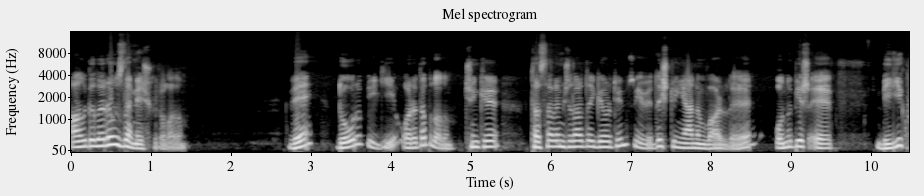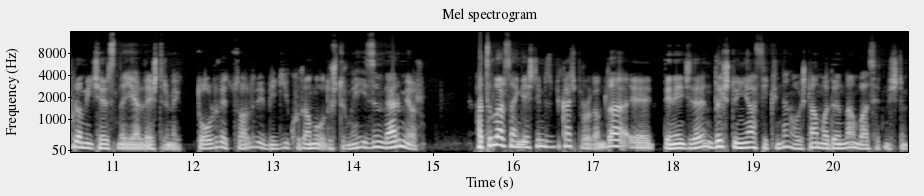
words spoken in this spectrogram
algılarımızla meşgul olalım. Ve doğru bilgiyi orada bulalım. Çünkü tasarımcılarda gördüğümüz gibi dış dünyanın varlığı onu bir e, bilgi kuramı içerisinde yerleştirmek, doğru ve tutarlı bir bilgi kuramı oluşturmaya izin vermiyor. Hatırlarsan geçtiğimiz birkaç programda e, deneyicilerin dış dünya fikrinden hoşlanmadığından bahsetmiştim.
